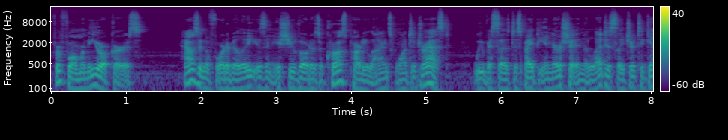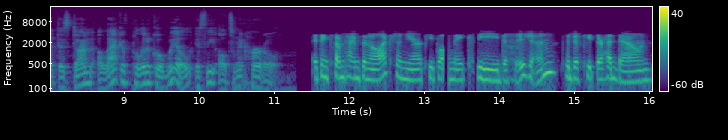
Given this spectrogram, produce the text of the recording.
for former New Yorkers. Housing affordability is an issue voters across party lines want addressed. Weaver says despite the inertia in the legislature to get this done, a lack of political will is the ultimate hurdle. I think sometimes in an election year, people make the decision to just keep their head down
